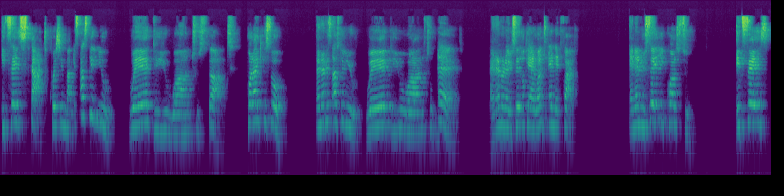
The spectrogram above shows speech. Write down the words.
It says start, question mark. It's asking you, where do you want to start? Politely so. And then it's asking you, where do you want to add? And then when you say, okay, I want to end at five. And then you say equals to. It says,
